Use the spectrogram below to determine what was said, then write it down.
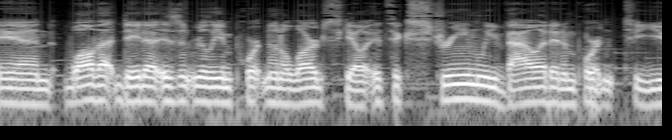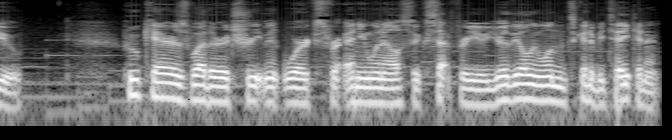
And while that data isn't really important on a large scale, it's extremely valid and important to you. Who cares whether a treatment works for anyone else except for you? You're the only one that's going to be taking it.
